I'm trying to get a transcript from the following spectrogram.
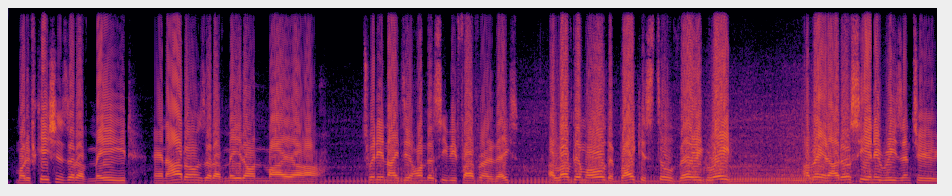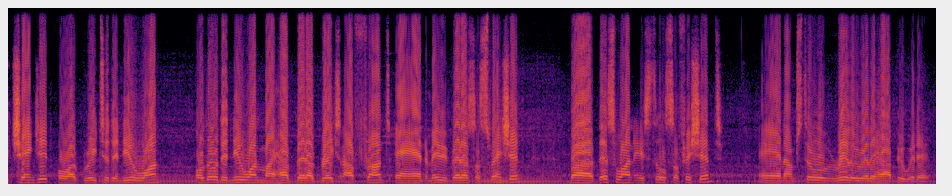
modifications that I've made and add-ons that I've made on my uh, 2019 Honda CB500X. I love them all. The bike is still very great. I mean, I don't see any reason to change it or upgrade to the new one. Although the new one might have better brakes up front and maybe better suspension, but this one is still sufficient and I'm still really, really happy with it.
